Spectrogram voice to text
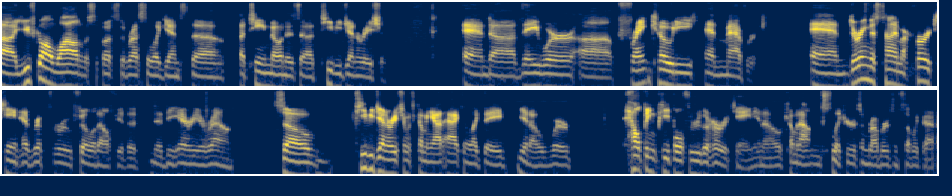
Uh, Youth Gone Wild was supposed to wrestle against uh, a team known as uh, TV Generation, and uh, they were uh, Frank Cody and Maverick. And during this time, a hurricane had ripped through Philadelphia, the the, the area around. So TV Generation was coming out acting like they, you know, were helping people through the hurricane, you know, coming out in slickers and rubbers and stuff like that.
